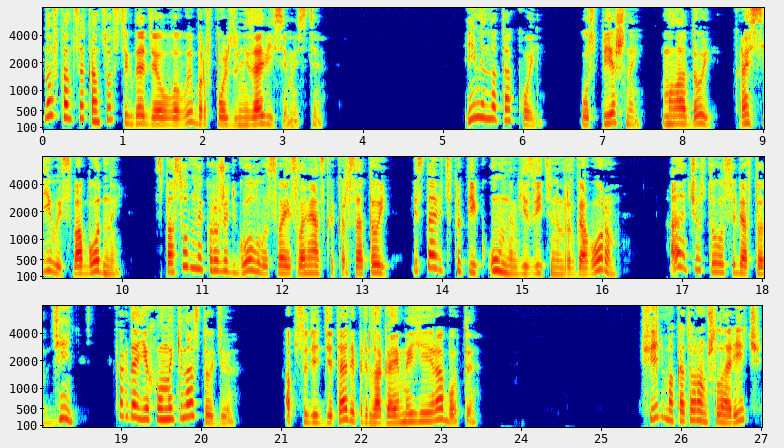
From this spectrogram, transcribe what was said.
но в конце концов всегда делала выбор в пользу независимости. Именно такой, успешный, молодой, красивый, свободный, способный кружить голову своей славянской красотой и ставить в тупик умным язвительным разговором, она чувствовала себя в тот день, когда ехала на киностудию, обсудить детали предлагаемой ей работы. Фильм, о котором шла речь,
